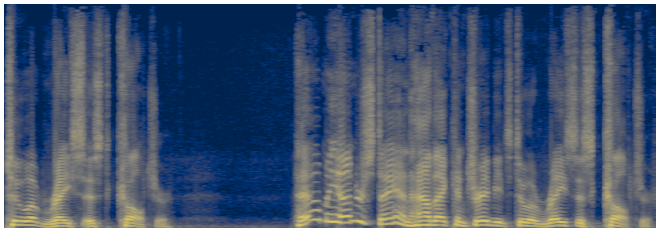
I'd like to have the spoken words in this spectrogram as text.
to a racist culture. Help me understand how that contributes to a racist culture.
